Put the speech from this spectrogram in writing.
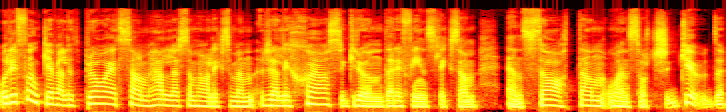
Och det funkar väldigt bra i ett samhälle som har liksom en religiös grund där det finns liksom en satan och en sorts gud.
